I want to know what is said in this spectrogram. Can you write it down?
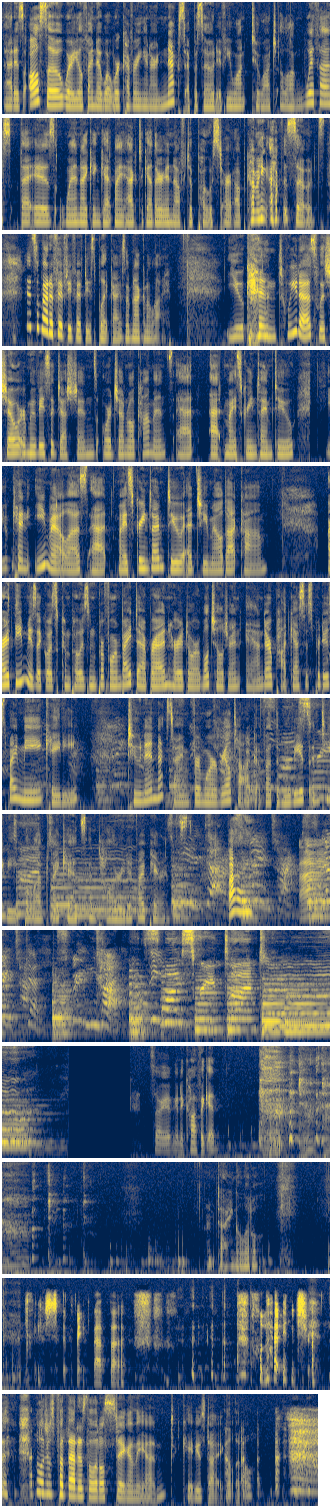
That is also where you'll find out what we're covering in our next episode if you want to watch along with us. That is when I can get my act together enough to post our upcoming episodes. It's about a 50 50 split, guys. I'm not going to lie. You can tweet us with show or movie suggestions or general comments at, at myscreentime2. You can email us at myscreentime2 at gmail.com. Our theme music was composed and performed by Deborah and her adorable children, and our podcast is produced by me, Katie. Tune in next time for more real talk about the movies and TV beloved by kids and tolerated by parents. Bye. Bye. Screen time. It's my screen time too. Sorry, I'm going to cough again. I'm dying a little. You should make that the, the intro. we'll just put that as the little sting on the end. Katie's dying a little.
